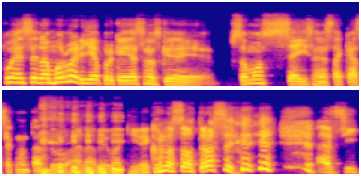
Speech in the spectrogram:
Pues el amor varía porque hay días en los que somos seis en esta casa contando a la beba que vive con nosotros. Así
